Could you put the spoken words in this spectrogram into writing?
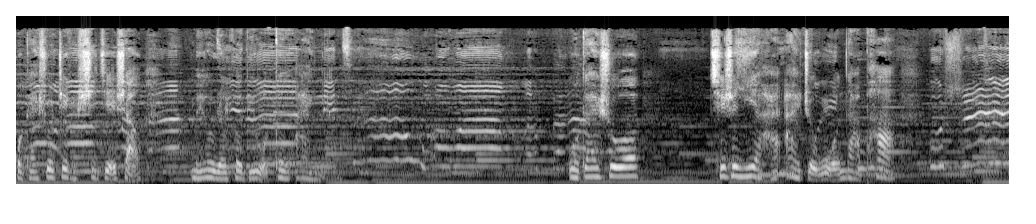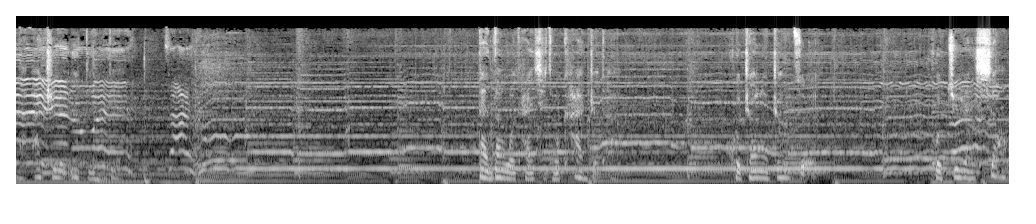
我该说这个世界上。没有人会比我更爱你。我该说，其实你也还爱着我，哪怕哪怕只有一点点。但当我抬起头看着他，我张了张嘴，我居然笑了。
